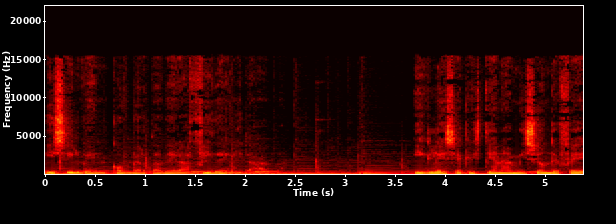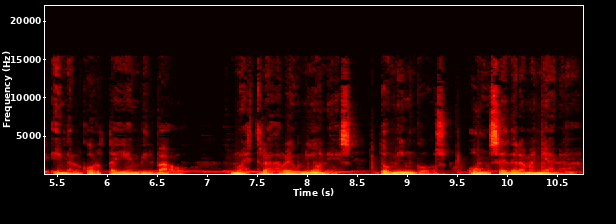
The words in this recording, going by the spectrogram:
y sirven con verdadera fidelidad. Iglesia Cristiana Misión de Fe en Algorta y en Bilbao. Nuestras reuniones, domingos, 11 de la mañana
